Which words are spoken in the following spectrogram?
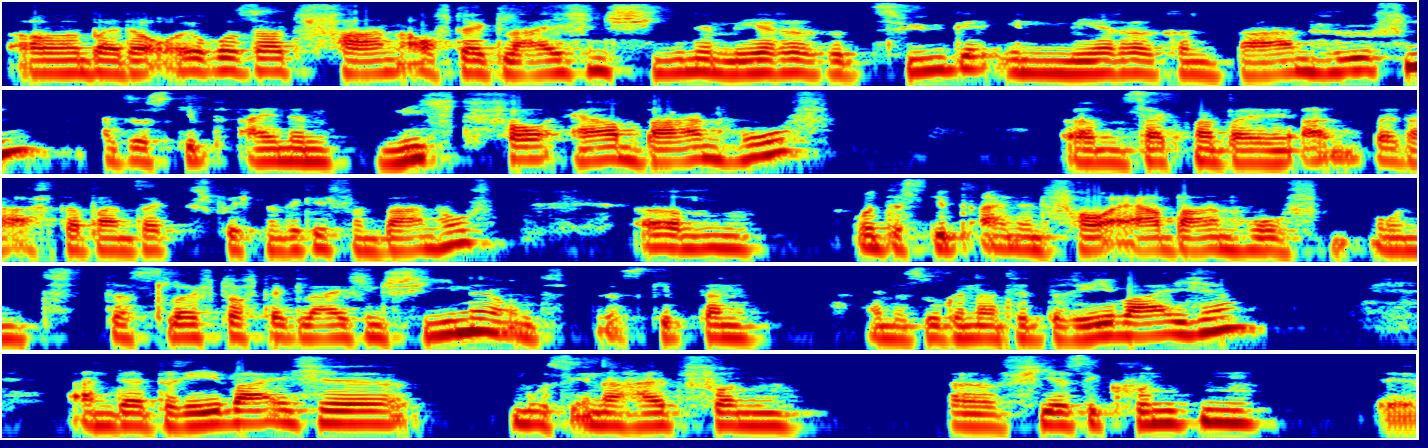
Aber bei der Eurosat fahren auf der gleichen Schiene mehrere Züge in mehreren Bahnhöfen. Also es gibt einen Nicht-VR-Bahnhof. Ähm, sagt man bei, bei der Achterbahn, sagt, spricht man wirklich von Bahnhof. Ähm, und es gibt einen VR-Bahnhof und das läuft auf der gleichen Schiene und es gibt dann eine sogenannte Drehweiche. An der Drehweiche muss innerhalb von äh, vier Sekunden äh,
